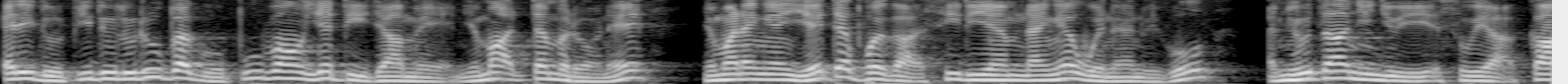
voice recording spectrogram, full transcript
အဲ့ဒီလိုပြည်သူလူထုဘက်ကိုပူးပေါင်းရက်တီကြမယ်မြမတက်မတော်နဲ့မြန်မာနိုင်ငံရဲတပ်ဖွဲ့က CDM နိုင်ငံဝန်ထမ်းတွေကိုအမျိုးသားညီညွတ်ရေးအစိုးရကာ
